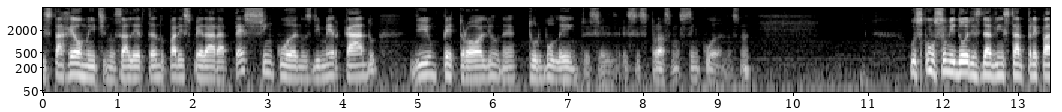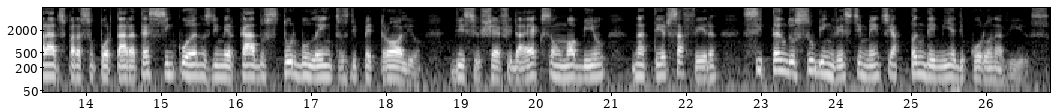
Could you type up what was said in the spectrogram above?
está realmente nos alertando para esperar até cinco anos de mercado de um petróleo né, turbulento, esses, esses próximos cinco anos. Né? Os consumidores devem estar preparados para suportar até cinco anos de mercados turbulentos de petróleo disse o chefe da ExxonMobil na terça-feira, citando subinvestimentos e a pandemia de coronavírus.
